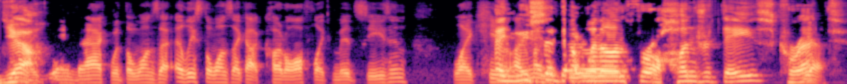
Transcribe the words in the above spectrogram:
Yeah, came back with the ones that at least the ones that got cut off like mid-season. Like here, and you said that went on for a hundred days, correct?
